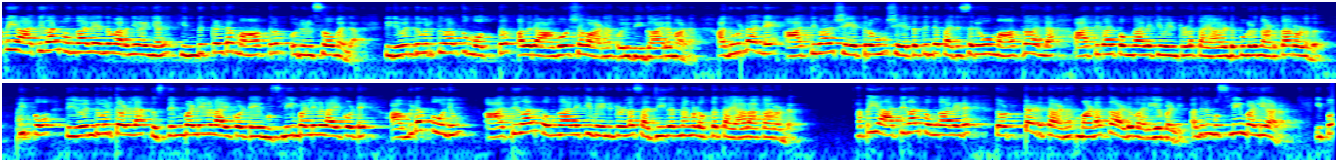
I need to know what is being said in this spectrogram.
അപ്പൊ ഈ ആറ്റുകാൽ പൊങ്കാല എന്ന് പറഞ്ഞു കഴിഞ്ഞാൽ ഹിന്ദുക്കളുടെ മാത്രം ഒരു ഉത്സവമല്ല. തിരുവനന്തപുരത്തുകാർക്ക് മൊത്തം അതൊരു ആഘോഷമാണ് ഒരു വികാരമാണ്. അതുകൊണ്ട് തന്നെ ആറ്റുകാൽ ക്ഷേത്രവും ക്ഷേത്രത്തിന്റെ പരിസരവും മാത്രമല്ല ആറ്റുകാൽ പൊങ്കാലയ്ക്ക് വേണ്ടിയിട്ടുള്ള തയ്യാറെടുപ്പുകൾ നടത്താറുള്ളത്. അതിപ്പോ തിരുവനന്തപുരത്തുള്ള ക്രിസ്ത്യൻ പള്ളികളായിക്കോട്ടെ മുസ്ലിം പള്ളികളായിക്കോട്ടെ അവിടെ പോലും ആറ്റുകാൽ പൊങ്കാലയ്ക്ക് വേണ്ടിയിട്ടുള്ള സജ്ജീകരണങ്ങളൊക്കെ തയ്യാറാക്കാറുണ്ട്. അപ്പൊ ഈ ആറ്റുകാൽ പൊങ്കാലയുടെ തൊട്ടടുത്താണ് മണക്കാട് വലിയ പള്ളി. അതൊരു മുസ്ലിം പള്ളിയാണ്. ഇപ്പൊ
